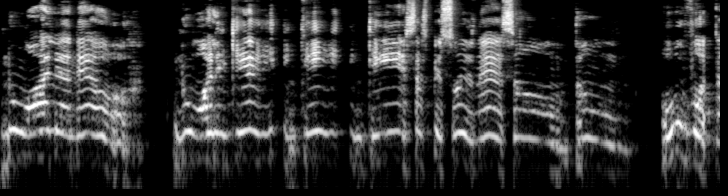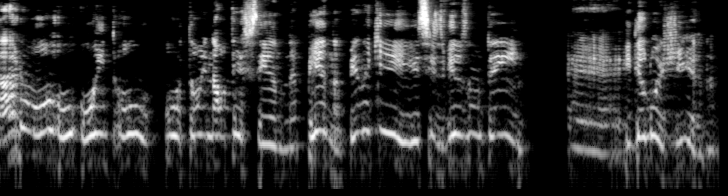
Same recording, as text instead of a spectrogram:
não olha, né, o, não olha em quem, em quem, em quem essas pessoas, né, são tão ou votaram ou ou, ou, ou estão enaltecendo, né? Pena, pena que esses vírus não têm é, ideologia, né?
